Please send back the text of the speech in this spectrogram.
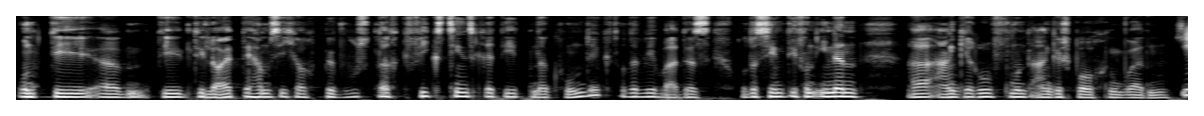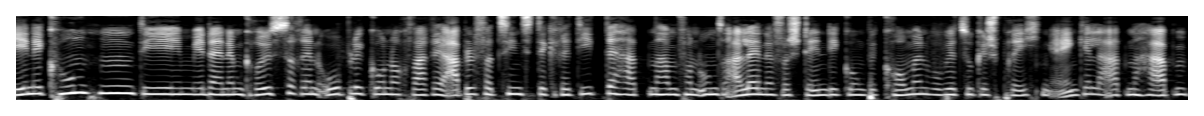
Und die, ähm, die, die Leute haben sich auch bewusst nach Fixzinskrediten erkundigt oder wie war das? Oder sind die von Ihnen äh, angerufen und angesprochen worden? Jene Kunden, die mit einem größeren Obligo noch variabel verzinste Kredite hatten, haben von uns alle eine Verständigung bekommen, wo wir zu Gesprächen eingeladen haben.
